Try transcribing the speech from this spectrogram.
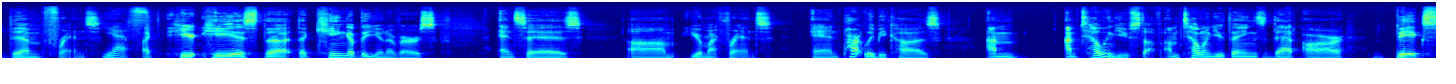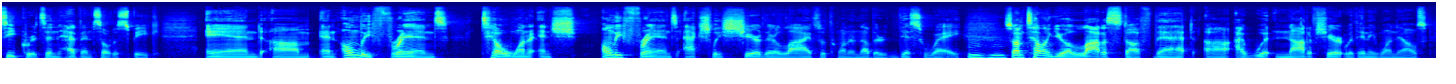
them friends. Yes. Like he he is the the king of the universe, and says, um, "You're my friends," and partly because I'm I'm telling you stuff. I'm telling you things that are big secrets in heaven, so to speak, and um, and only friends tell one and. Sh- only friends actually share their lives with one another this way. So I'm telling you a lot of stuff that uh, I would not have shared with anyone else,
